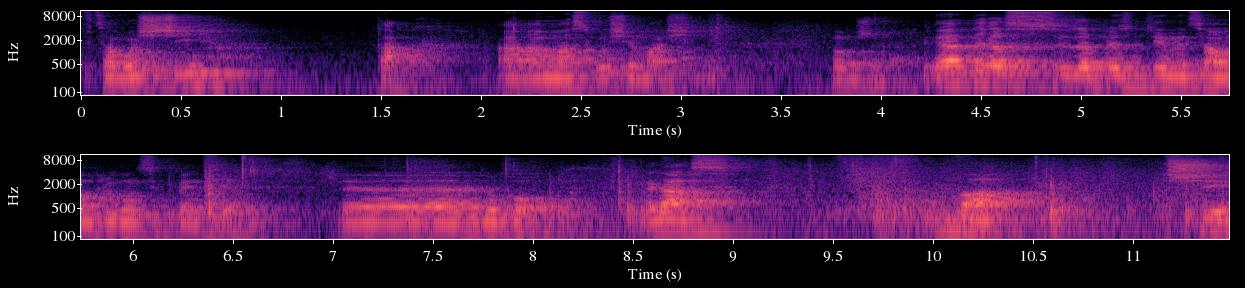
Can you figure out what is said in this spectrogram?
w całości, tak, a masło się maśni. Dobrze. Ja teraz zaprezentujemy całą drugą sekwencję e, ruchową. Raz, dwa, trzy,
